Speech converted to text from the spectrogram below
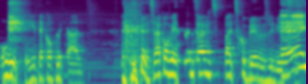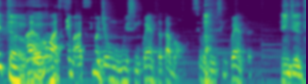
1,30 é complicado. você vai conversando, você vai, vai descobrindo os limites. É, então. Ah, vamos acima, acima de 1,50, tá bom. Acima tá. de 1,50? Entendido.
